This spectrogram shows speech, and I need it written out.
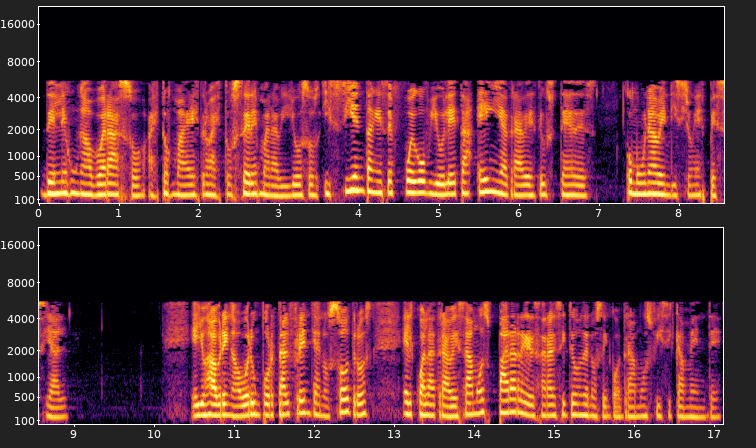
denles un abrazo a estos maestros, a estos seres maravillosos y sientan ese fuego violeta en y a través de ustedes. como una bendición especial. Ellos abren ahora un portal frente a nosotros, el cual atravesamos para regresar al sitio donde nos encontramos físicamente,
